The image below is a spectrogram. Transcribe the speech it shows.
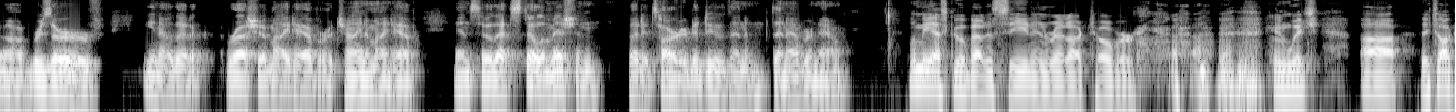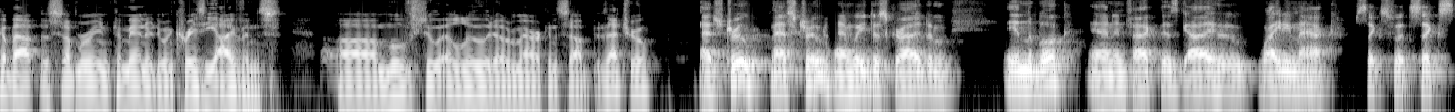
uh, reserve, you know, that Russia might have or a China might have. And so that's still a mission, but it's harder to do than than ever now. Let me ask you about a scene in Red October, in which uh, they talk about the submarine commander doing crazy Ivans uh, moves to elude an American sub. Is that true? That's true. That's true. And we described them in the book. And in fact, this guy who, Whitey Mack, six foot six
